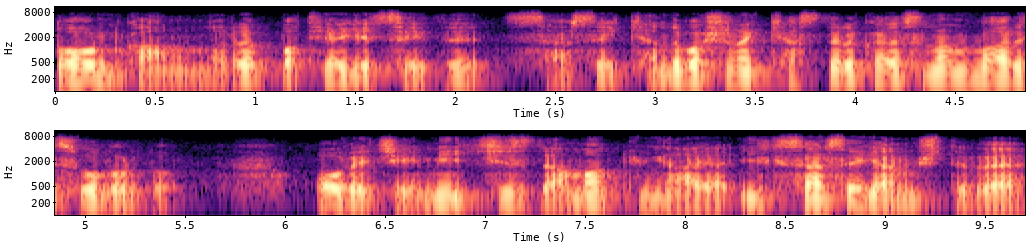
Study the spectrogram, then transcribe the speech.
Dorn kanunları batıya geçseydi Cersei kendi başına Casterly kayasının varisi olurdu. O ve Jaime ikizdi ama dünyaya ilk Cersei gelmişti ve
